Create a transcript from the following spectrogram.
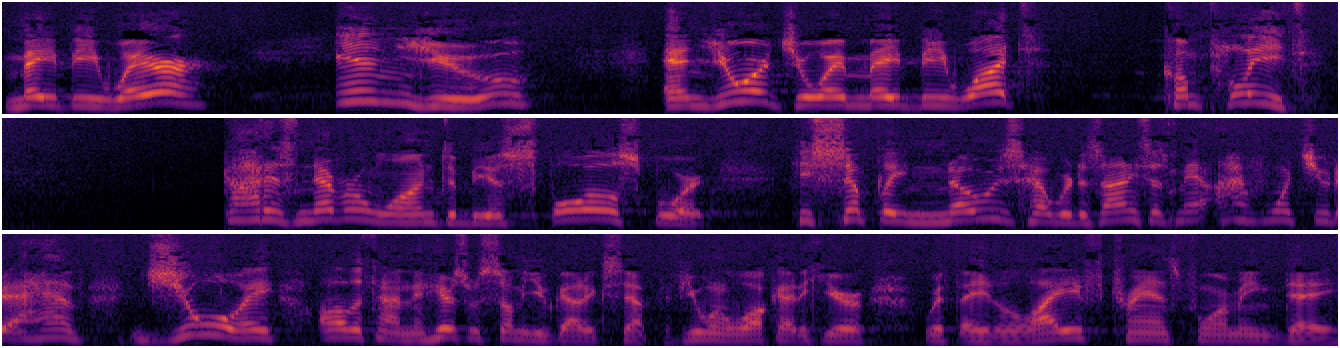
may be where? In you, and your joy may be what? Complete. God is never one to be a spoil sport. He simply knows how we're designed. He says, Man, I want you to have joy all the time. Now, here's what some of you have got to accept. If you want to walk out of here with a life transforming day,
